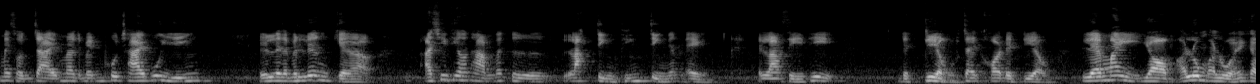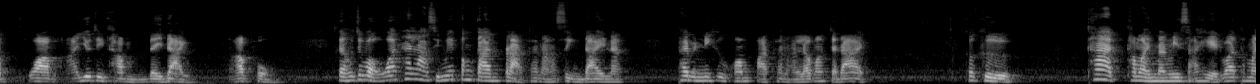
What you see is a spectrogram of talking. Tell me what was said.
ไม่สนใจไม่ว่าจะเป็นผู้ชายผู้หญิง หรือจะเป็นเรื่องเกี่ยวกับอาชีพที่เขาทำก็คือรักจริงทิ้งจริงนั่นเอง เป็นราศีที่เด็ดเดี่ยว ใจคอเด็ดเดี่ยว และไม่ยอมอารมณ์อร่วยให้กับความอายุติธรรมใด ๆ นะครับผม แต่ผมจะบอกว่าถ้าราศีเมษต้องการปรารถนาสิ่งใดนะไพ่เป็นนี้คือความปรารถนาแล้วมักจะได้ ก็คือ ถ้าทำไมมันมีสาเหตุว่าทำไม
